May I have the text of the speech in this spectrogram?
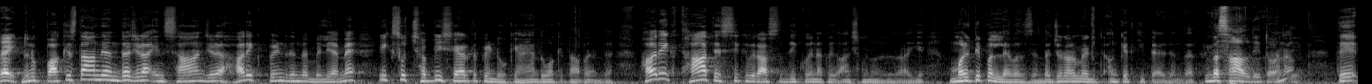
ਰਾਈਟ ਮੈਨੂੰ ਪਾਕਿਸਤਾਨ ਦੇ ਅੰਦਰ ਜਿਹੜਾ ਇਨਸਾਨ ਜਿਹੜਾ ਹਰ ਇੱਕ ਪਿੰਡ ਦੇ ਅੰਦਰ ਮਿਲਿਆ ਮੈਂ 126 ਸ਼ਹਿਰ ਤੇ ਪਿੰਡ ਹੋ ਕੇ ਆਇਆ ਦੋਵਾਂ ਕਿਤਾਬਾਂ ਦੇ ਅੰਦਰ। ਹਰ ਇੱਕ ਥਾਂ ਤੇ ਸਿੱਖ ਵਿਰਾਸਤ ਦੀ ਕੋਈ ਨਾ ਕੋਈ ਅੰਸ਼ ਮੈਨੂੰ ਨਜ਼ਰ ਆਈ ਹੈ ਮਲਟੀਪਲ ਲੈਵਲਸ ਦੇ ਅੰਦਰ ਜਿਨ੍ਹਾਂ ਨੂੰ ਮੈਂ ਅੰਕਿਤ ਕੀਤਾ ਹੈ ਇਹਦੇ ਅੰਦਰ। ਮਿਸਾਲ ਦੇ ਤੌਰ ਤੇ।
